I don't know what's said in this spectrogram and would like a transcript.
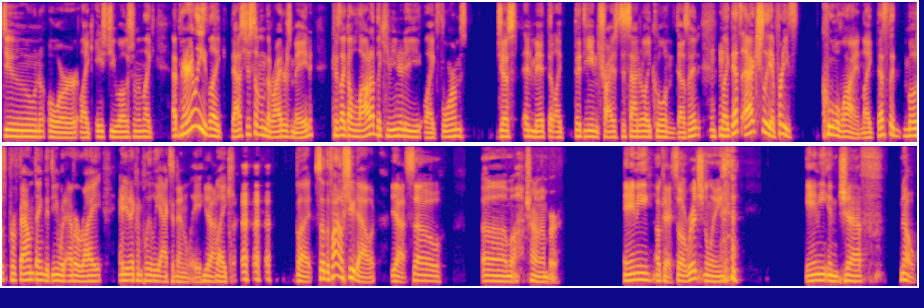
Dune or like H.G. Wells or something. Like, apparently, like that's just something the writers made because like a lot of the community like forums just admit that like the dean tries to sound really cool and doesn't. like that's actually a pretty cool line. Like that's the most profound thing the dean would ever write, and he did it completely accidentally. Yeah. like. But so the final shootout, Yeah. So, um, I'm trying to remember. Annie. Okay. So originally, Annie and Jeff. No.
